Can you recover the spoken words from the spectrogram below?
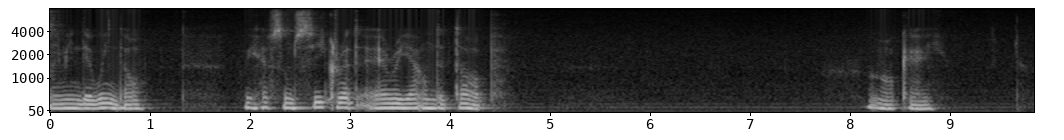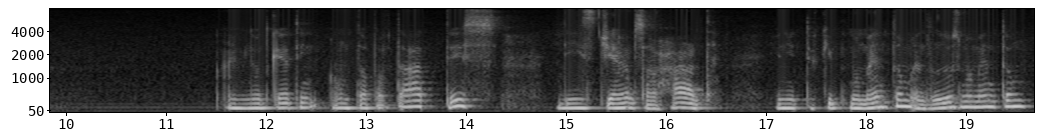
I mean the window. We have some secret area on the top. Okay. I'm not getting on top of that. This these jumps are hard. You need to keep momentum and lose momentum.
